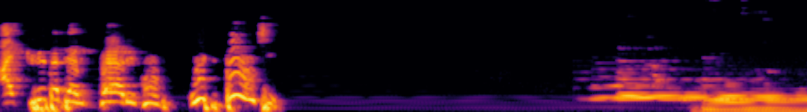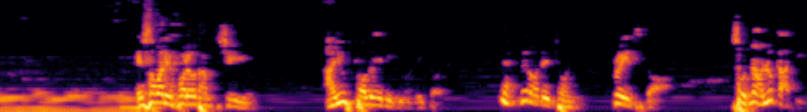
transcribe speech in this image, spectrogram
I created them very good with beauty Is somebody following what I'm teaching you? Are you following me? Yeah, been on the journey. Praise God. So now look at this.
